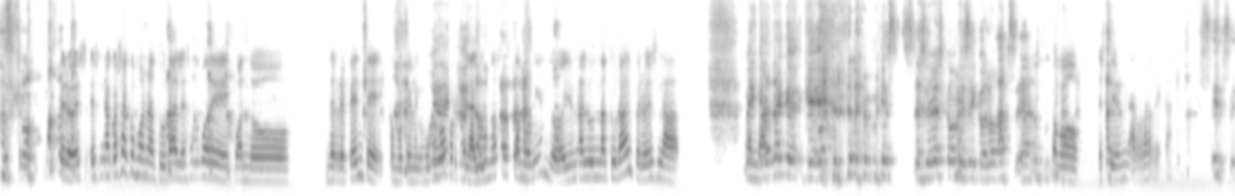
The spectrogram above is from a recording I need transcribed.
pero es, es, una cosa como natural, es algo de cuando de repente como que me muevo porque la luz no se está moviendo, hay una luz natural, pero es la me encanta que, que, mis sesiones con mi psicóloga sean... Como, estoy en una rabia. Sí, sí.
